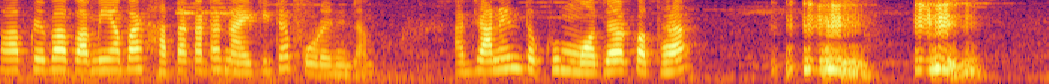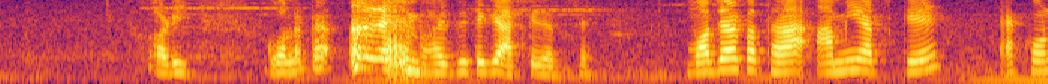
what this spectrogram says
বাপরে বাপ, আমি আবার হাতা কাটা নাইটিটা পরে নিলাম। আর জানেন তো, খুব মজার কথা। সরি, গলাটা ভয়েস দিতে গিয়ে আটকে যাচ্ছে। মজার কথা, আমি আজকে এখন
